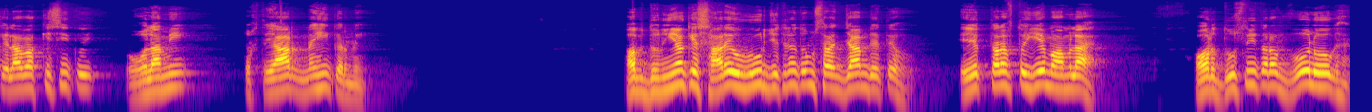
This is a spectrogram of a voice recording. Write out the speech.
کے علاوہ کسی کوئی غلامی اختیار نہیں کرنی۔ اب دنیا کے سارے امور جتنے تم سر انجام دیتے ہو، ایک طرف تو یہ معاملہ ہے اور دوسری طرف وہ لوگ ہیں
